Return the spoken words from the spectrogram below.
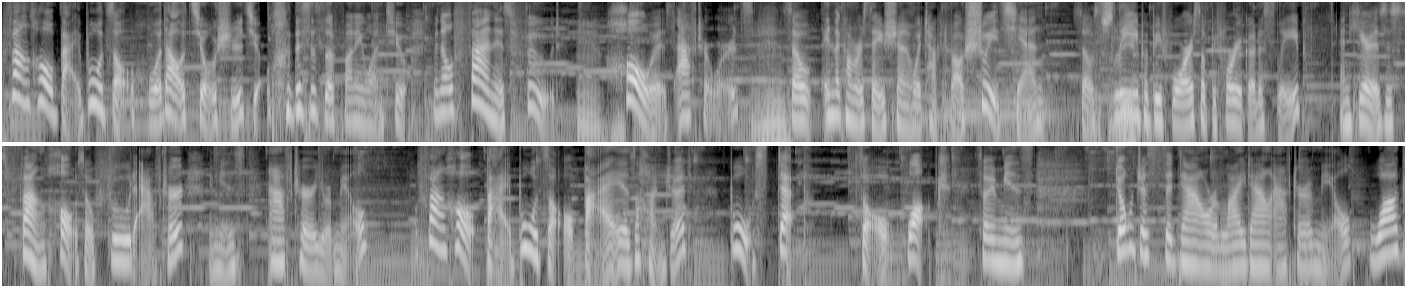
饭后百步走，活到九十九. This is a funny one too. We know 饭 is food. 后 is afterwards. So in the conversation, we talked about 睡前. So sleep. Sleep. before, so before you go to sleep. And here is this 饭后, so food after. It means after your meal. 饭后百步走，百 is a hundred. 步 step, 走 walk. So it means don't just sit down or lie down after a meal. Walk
